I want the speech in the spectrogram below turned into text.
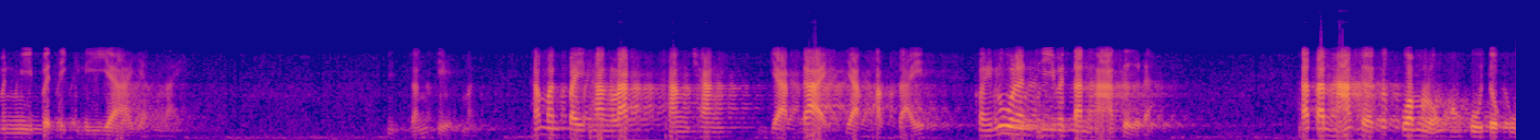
มันมีปฏิกิริยาอย่างไร สังเกตมัน ถ้ามันไปทางรักทางชัง อยากได้ อยากผักใสก็ให้รู้ทันทีมันตัณหาเกิดอะ ถ้าตัณหาเกิดก็ความหลงของกูตัวกู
